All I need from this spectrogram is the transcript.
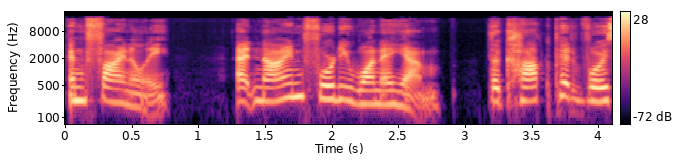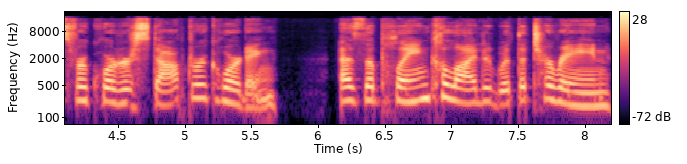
And finally, at 9:41 a.m., the cockpit voice recorder stopped recording as the plane collided with the terrain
